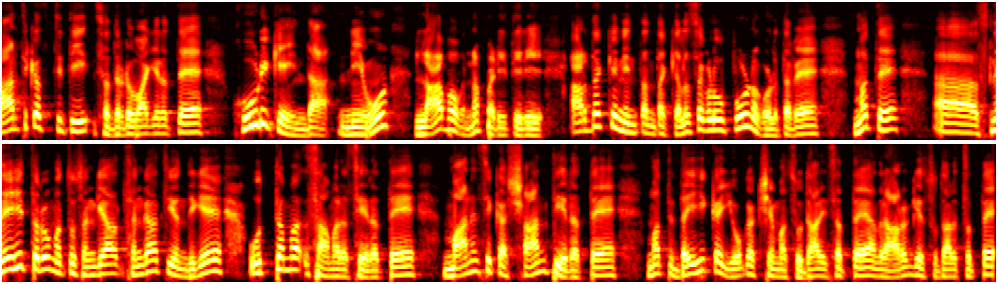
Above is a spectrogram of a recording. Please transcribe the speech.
ಆರ್ಥಿಕ ಸ್ಥಿತಿ ಸದೃಢವಾಗಿರುತ್ತೆ. ಹೂಡಿಕೆಯಿಂದ ನೀವು ಲಾಭವನ್ನು ಪಡಿತೀರಿ. ಅರ್ಧಕ್ಕೆ ನಿಂತಂಥ ಕೆಲಸಗಳು ಪೂರ್ಣಗೊಳ್ಳುತ್ತವೆ. ಮತ್ತು ಸ್ನೇಹಿತರು ಮತ್ತು ಸಂಗ್ಯಾ ಸಂಗಾತಿಯೊಂದಿಗೆ ಉತ್ತಮ ಸಾಮರಸ್ಯ ಇರುತ್ತೆ. ಮಾನಸಿಕ ಶಾಂತಿ ಇರುತ್ತೆ. ಮತ್ತು ದೈಹಿಕ ಯೋಗಕ್ಷೇಮ ಸುಧಾರಿಸುತ್ತೆ, ಅಂದರೆ ಆರೋಗ್ಯ ಸುಧಾರಿಸುತ್ತೆ.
